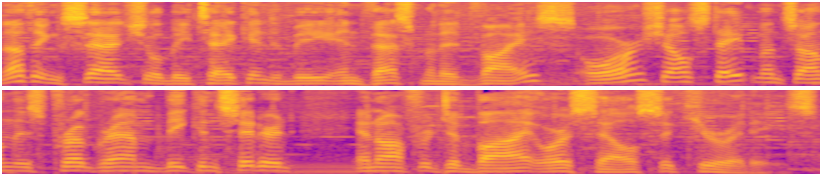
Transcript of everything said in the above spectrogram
Nothing said shall be taken to be investment advice, or shall statements on this program be considered an offer to buy or sell securities.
